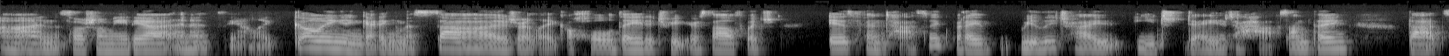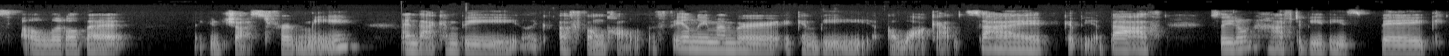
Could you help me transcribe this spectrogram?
on social media and it's, you know, like going and getting a massage or like a whole day to treat yourself, which is fantastic, but I really try each day to have something that's a little bit like just for me. And that can be like a phone call with a family member, it can be a walk outside, it could be a bath. So you don't have to be these big,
